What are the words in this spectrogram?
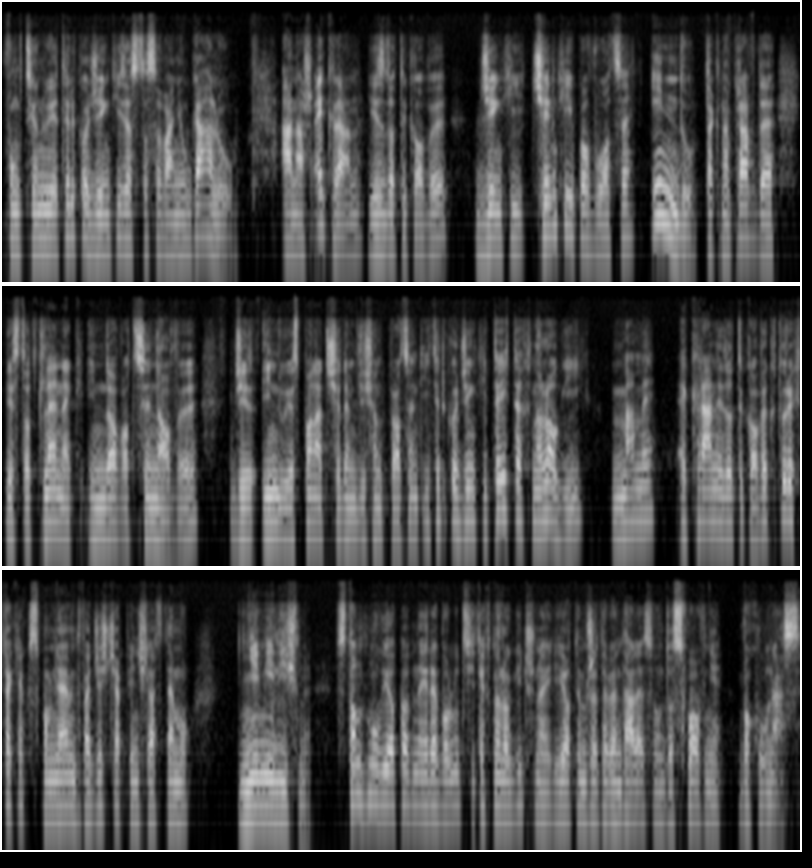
funkcjonuje tylko dzięki zastosowaniu galu, a nasz ekran jest dotykowy dzięki cienkiej powłoce indu. Tak naprawdę jest to tlenek indowo-cynowy, gdzie indu jest ponad 70% i tylko dzięki tej technologii mamy ekrany dotykowe, których, tak jak wspomniałem, 25 lat temu nie mieliśmy. Stąd mówię o pewnej rewolucji technologicznej i o tym, że te metale są dosłownie wokół nas.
